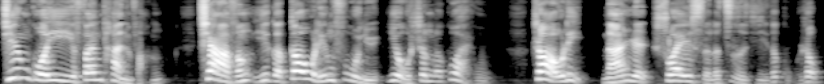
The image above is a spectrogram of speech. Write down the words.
经过一番探访，恰逢一个高龄妇女又生了怪物，照例男人摔死了自己的骨肉。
